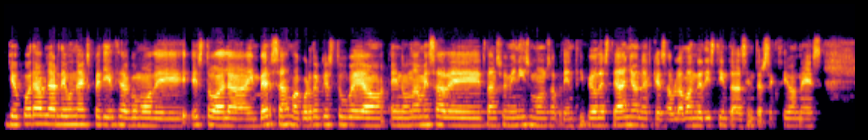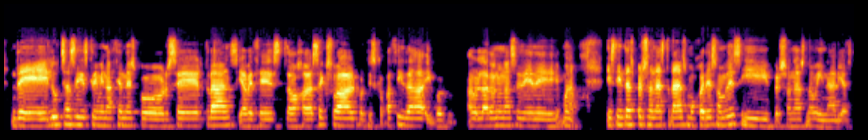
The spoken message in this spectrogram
Yo puedo hablar de una experiencia como de esto a la inversa. Me acuerdo que estuve en una mesa de transfeminismos a principio de este año en el que se hablaban de distintas intersecciones de luchas y discriminaciones por ser trans y a veces trabajadora sexual, por discapacidad y por hablaron una serie de, bueno, distintas personas trans, mujeres, hombres y personas no binarias.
